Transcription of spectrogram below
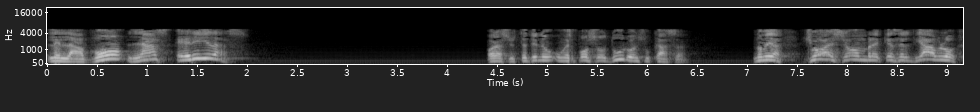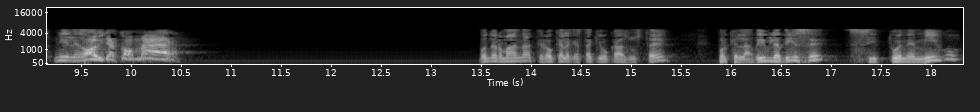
Le lavó las heridas. Ahora, si usted tiene un esposo duro en su casa, no me diga, yo a ese hombre que es el diablo ni le doy de comer. Bueno, hermana, creo que la que está equivocada es usted, porque la Biblia dice, si tu enemigo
